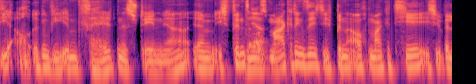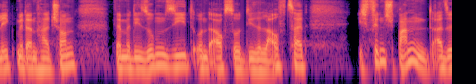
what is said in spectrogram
die auch irgendwie im Verhältnis stehen. Ja, ähm, ich finde ja. aus Marketing-Sicht, ich bin auch Marketier, ich überlege mir dann halt schon, wenn man die Summen sieht und auch so diese Laufzeit, ich finde es spannend. Also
